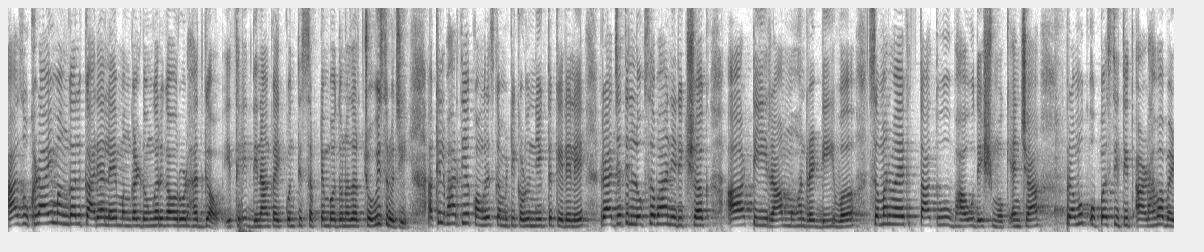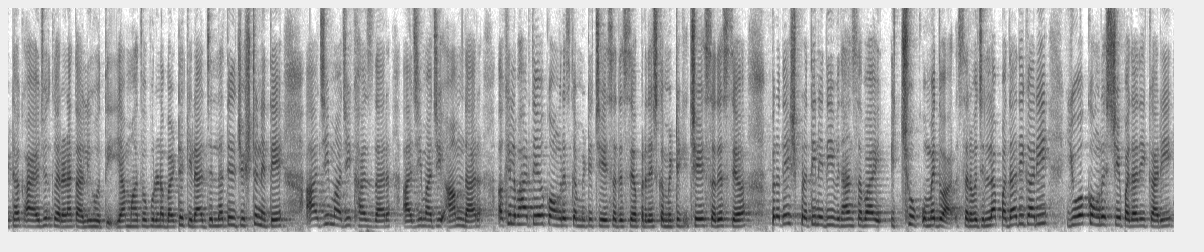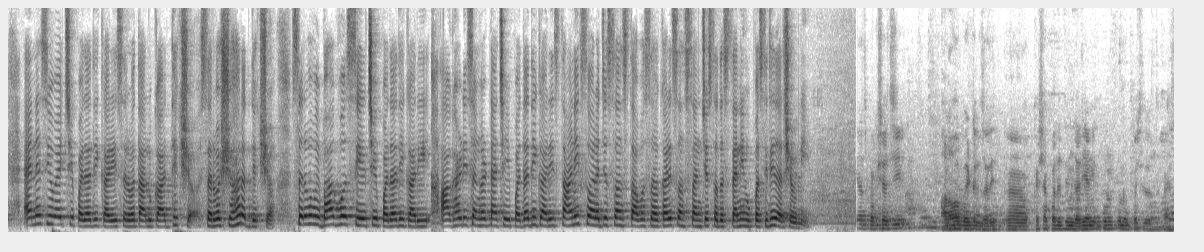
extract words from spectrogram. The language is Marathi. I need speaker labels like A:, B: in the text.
A: आज उखडाई मंगल कार्यालय मंगल डोंगरगाव रोड हदगाव. येथे दिनांक एकोणतीस सप्टेंबर दोन हजार चोवीस रोजी अखिल भारतीय काँग्रेस कमिटीकडून नियुक्त केलेले राज्यातील लोकसभा निरीक्षक आर टी राममोहन रेड्डी व समन्वयक तातू भाऊ देशमुख यांच्या प्रमुख उपस्थितीत आढावा बैठक आयोजित करण्यात आली होती. या महत्त्वपूर्ण बैठकीला जिल्ह्यातील ज्येष्ठ नेते आजी माजी खासदार आजी माजी आमदार अखिल भारतीय काँग्रेस कमिटीचे सदस्य प्रदेश कमिटीचे सदस्य प्रदेश प्रतिनिधी विधानसभा इच्छुक उमेदवार सर्व जिल्हा पदाधिकारी युवक काँग्रेसचे पदाधिकारी एन एस यू आयचे पदाधिकारी सर्व तालुका अध्यक्ष सर्व शहर अध्यक्ष सर्व विभाग व सेलचे पदाधिकारी आघाडी संघटनाचे पदाधिकारी स्थानिक स्वराज्य संस्था व सहकारी संस्थांचे सदस्यांनी उपस्थिती दर्शवली.
B: याच पक्षाची आढावा बैठक झाली. कशा पद्धतीने झाली आणि कोण कोण उपस्थित होतं? काय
